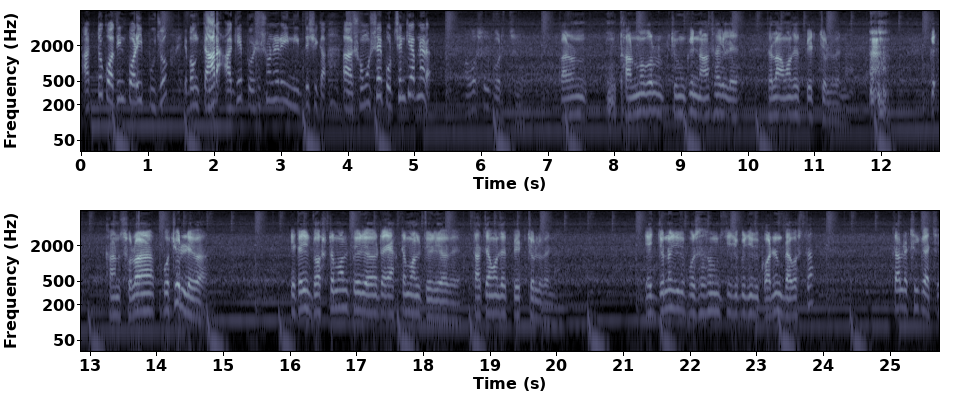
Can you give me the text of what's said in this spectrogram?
আর তো কদিন পরেই পুজো এবং তার আগে প্রশাসনের এই নির্দেশিকা। সমস্যায় পড়ছেন কি আপনারা? অবশ্যই পড়ছি। কারণ থার্মোকল চুমকি না থাকলে তাহলে আমাদের পেট চলবে না। কারণ সোলা প্রচুর লেবার। এটা যদি দশটা মাল তৈরি হয়, ওটা একটা মাল তৈরি হবে। তাতে আমাদের পেট চলবে না। এর জন্য যদি প্রশাসন কিছু যদি করেন ব্যবস্থা, তাহলে ঠিক আছে।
